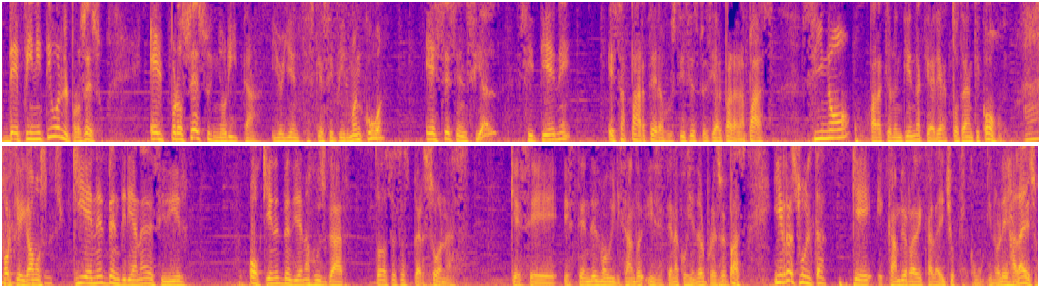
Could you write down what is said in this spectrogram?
Definitivo en el proceso. El proceso, Ignorita y oyentes, que se firmó en Cuba es esencial si tiene esa parte de la Justicia Especial para la Paz. Si no, para que lo entienda, quedaría totalmente cojo. Porque, digamos, ¿quiénes vendrían a decidir o quiénes vendrían a juzgar todas esas personas que se estén desmovilizando y se estén acogiendo al proceso de paz? Y resulta que eh, Cambio Radical ha dicho que como que no le jala eso.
